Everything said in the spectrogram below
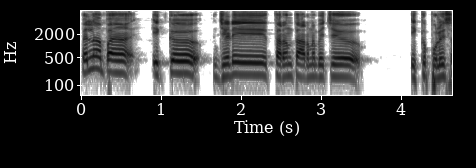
ਪਹਿਲਾਂ ਆਪਾਂ ਇੱਕ ਜਿਹੜੇ ਤਰਨਤਾਰਨ ਵਿੱਚ ਇੱਕ ਪੁਲਿਸ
